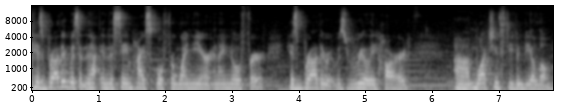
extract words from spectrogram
His brother was in, that, in the same high school for one year, and I know for his brother it was really hard um, watching Stephen be alone.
